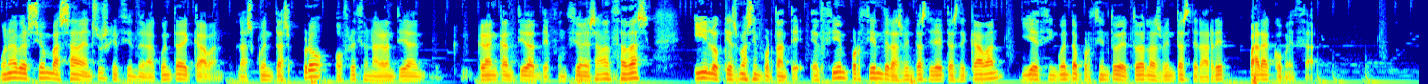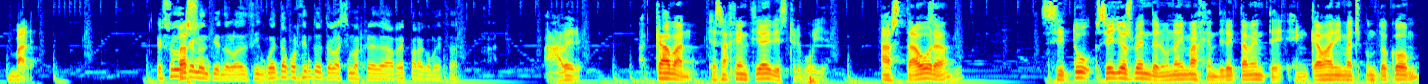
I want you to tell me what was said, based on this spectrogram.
una versión basada en suscripción de una cuenta de Caban. Las cuentas Pro ofrecen una gran cantidad, gran cantidad de funciones avanzadas y lo que es más importante, el 100% de las ventas directas de Caban y el 50% de todas las ventas de la red para comenzar. Vale, Eso es lo que no entiendo, lo del 50% de todas las imágenes de la red para comenzar. A ver, Caban es agencia y distribuye. Hasta ahora, Sí. si tú, si ellos venden una imagen directamente en cabanimage.com,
